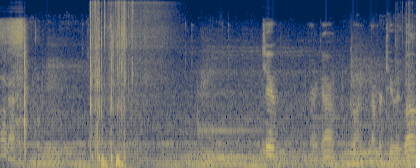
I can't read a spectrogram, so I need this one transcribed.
Oh god. Two. There we go. Going number two as well.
